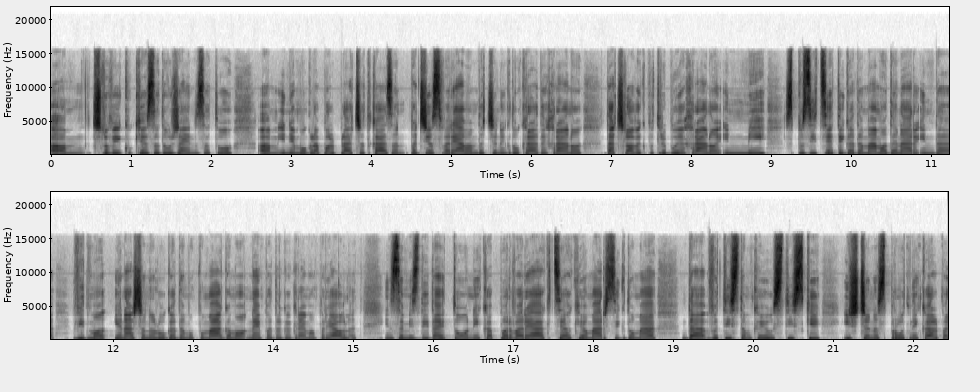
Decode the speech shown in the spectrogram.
um, človeku, ki je zadolžen za to, um, in je mogla pol plačati kazen. Pač jaz verjamem, da če nekdo krade hrano, ta človek potrebuje hrano, in mi z pozicije tega, da imamo denar in da vidimo, je naša naloga, da mu pomagamo, ne pa da ga gremo prijavljati. In se mi zdi, da je to neka prva reakcija, ki jo marsikdo ima, da v tistem, ki je v stiski, išče nasprotnika ali pa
